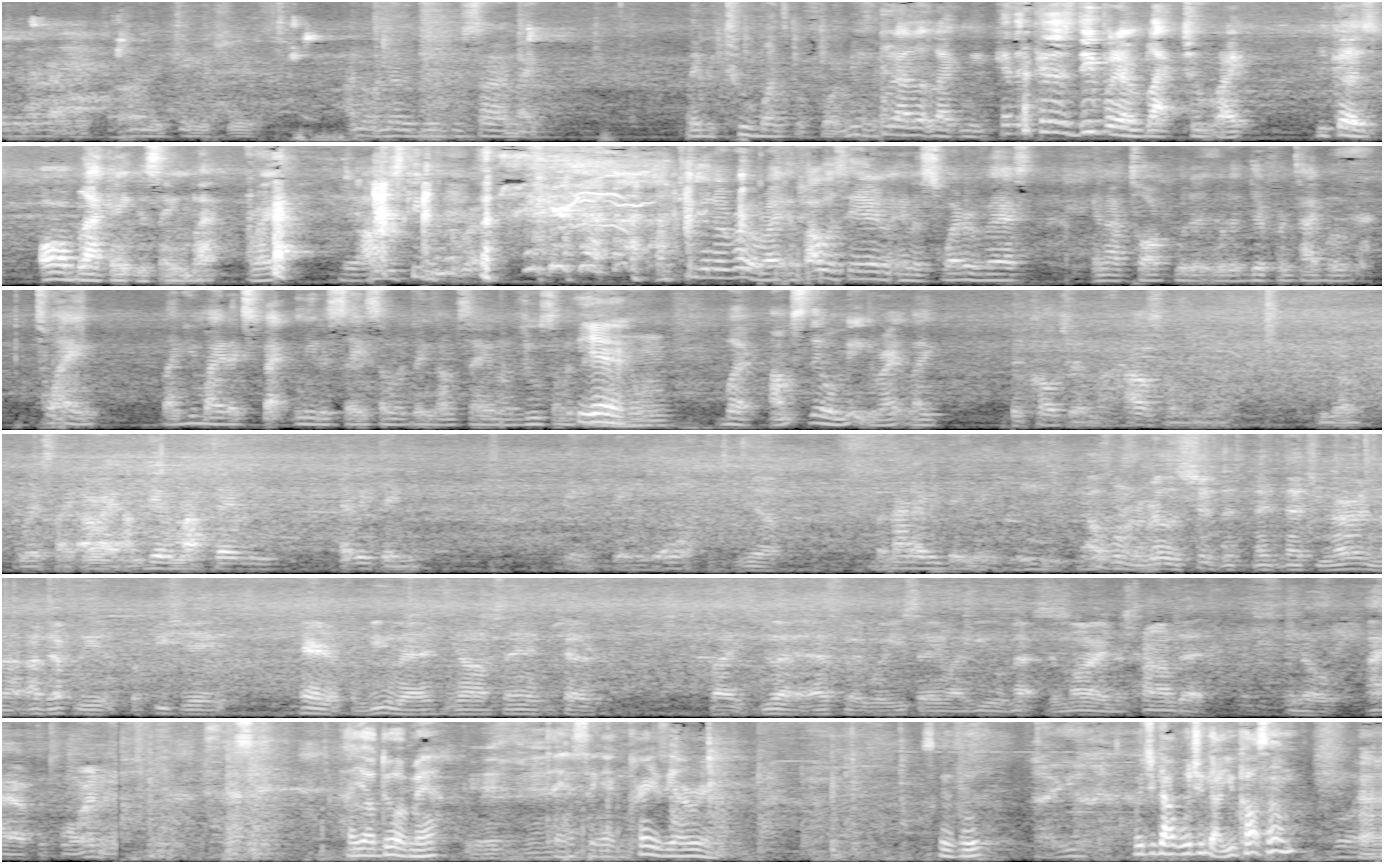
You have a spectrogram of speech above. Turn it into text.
and then I got like hundred K and shit. I know another dude who signed like maybe two months before me. Who that look like me? Cause, it, Cause it's deeper than black too, right? Because all black ain't the same black, right? I'm just keeping it real. I'm keeping it real, right? If I was here in, in a sweater vest and I talked with a with a different type of twang, like you might expect me to say some of the things I'm saying or do some of the things Yeah. I'm doing. Mm-hmm. But I'm still me, right? Like the culture in my household, you know, you know, where it's like, all right, I'm giving my family everything they, they want, Yeah. But not everything they need. That was one of the realest shit that, that, that you heard, and I, I definitely appreciated hearing it from you, man. You know what I'm saying? Because, like, you had an aspect where you say, like, you were not admiring the time that, you know, I have to pour in it. How y'all doing, man? Dang, this thing getting crazy already. It's good food. What you got? What you got? You caught something? Huh?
